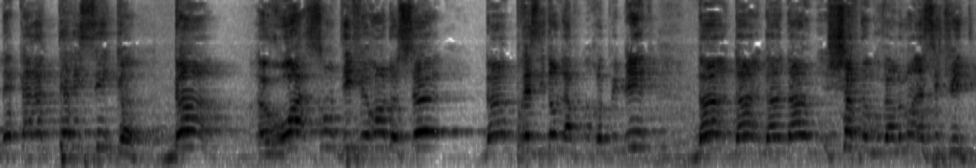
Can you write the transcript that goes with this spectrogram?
les caractéristiques d'un roi sont différentes de ceux d'un président de la République, d'un chef de gouvernement, ainsi de suite.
